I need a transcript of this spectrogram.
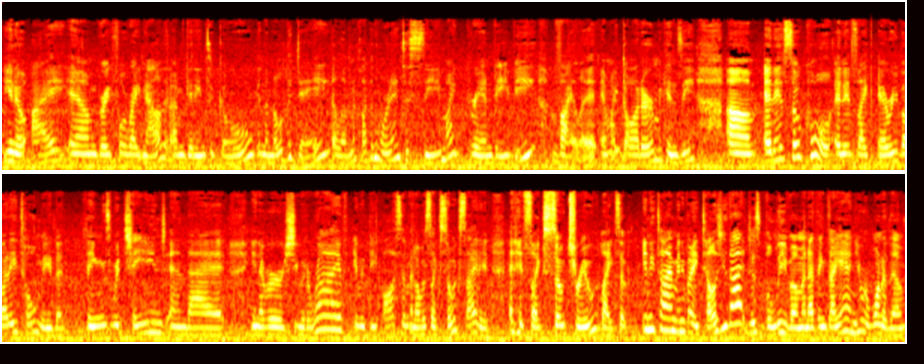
You know i am grateful right now that i'm getting to go in the middle of the day 11 o'clock in the morning to see my grandbaby violet and my daughter mackenzie. Um, and it's so cool. And it's like everybody told me that things would change and that whenever she would arrive, it would be awesome. And I was like so excited. And it's like so true. Like, so anytime anybody tells you that, just believe them. And I think Diane, you were one of them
